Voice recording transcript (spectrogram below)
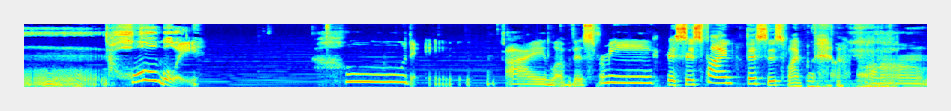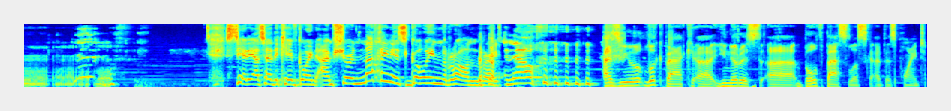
Mm, Oh boy. Oh dang. I love this for me. This is fine. This is fine. Um, Standing outside the cave, going, I'm sure nothing is going wrong right now. As you look back, uh, you notice uh, both basilisks at this point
